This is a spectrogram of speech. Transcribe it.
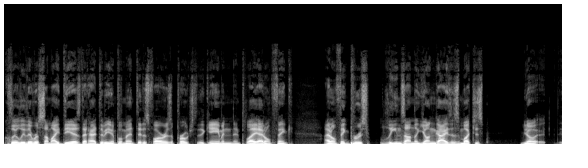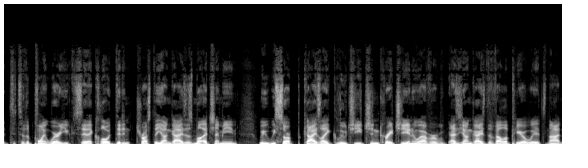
Clearly, there were some ideas that had to be implemented as far as approach to the game and, and play. I don't think, I don't think Bruce leans on the young guys as much as you know to, to the point where you say that Claude didn't trust the young guys as much. I mean, we, we saw guys like Lucic and Krejci and whoever as young guys develop here. It's not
